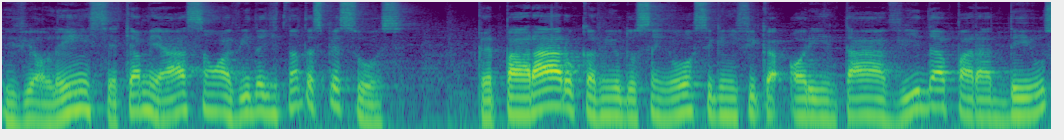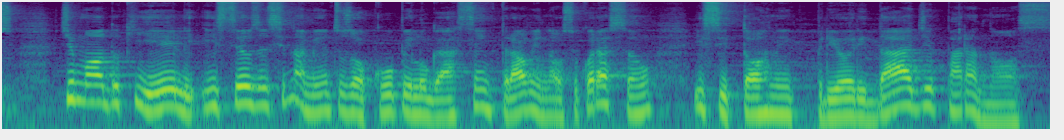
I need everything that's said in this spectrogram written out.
e violência que ameaçam a vida de tantas pessoas. Preparar o caminho do Senhor significa orientar a vida para Deus, de modo que Ele e seus ensinamentos ocupem lugar central em nosso coração e se tornem prioridade para nós.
